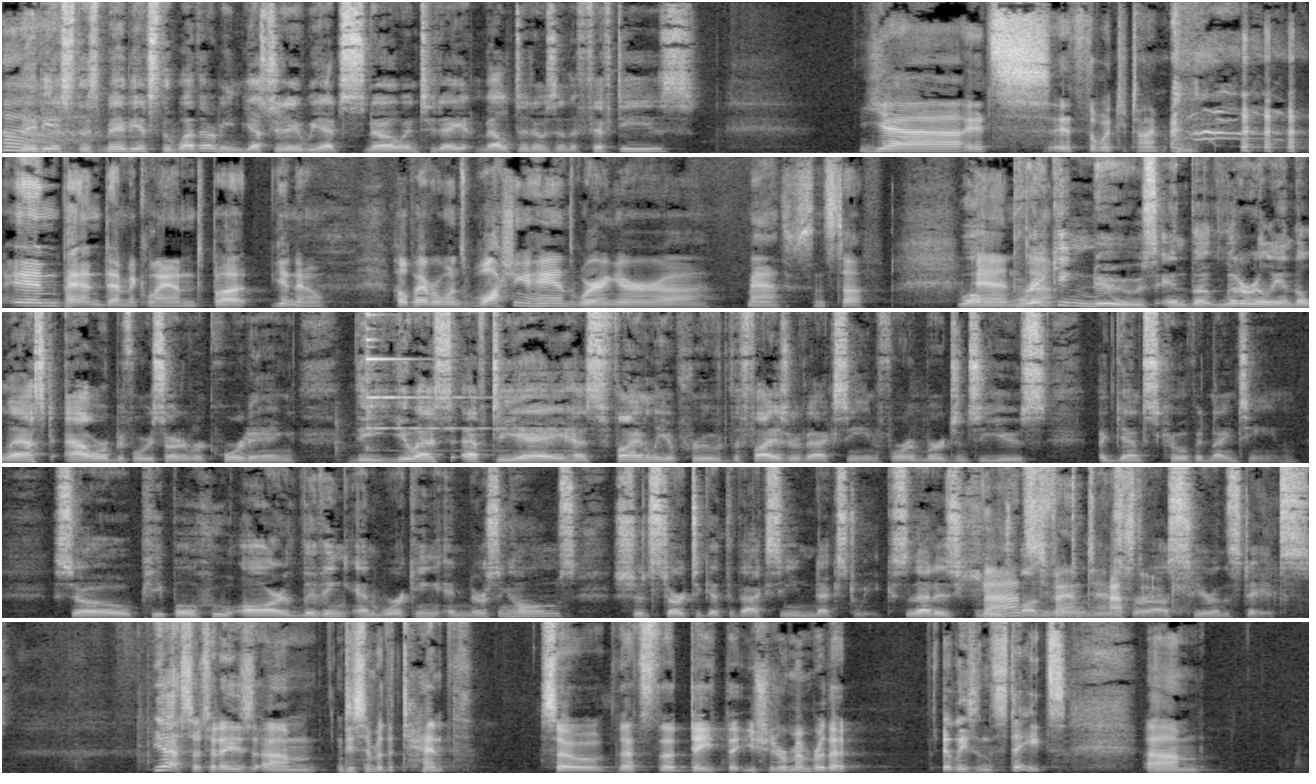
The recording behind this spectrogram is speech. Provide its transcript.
Maybe it's this. Maybe it's the weather. I mean, yesterday we had snow, and today it melted. It was in the fifties. yeah, it's it's the wintertime in pandemic land. But you know, hope everyone's washing your hands, wearing your uh, masks and stuff. Well, And, uh, breaking news in the literally in the last hour before we started recording, the U.S. FDA has finally approved the Pfizer vaccine for emergency use against COVID nineteen. So people who are living and working in nursing homes should start to get the vaccine next week. So that is huge That's monumental news for us here in the states. Yeah, so today's um, December the 10th. So that's the date that you should remember that, at least in the States, um,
